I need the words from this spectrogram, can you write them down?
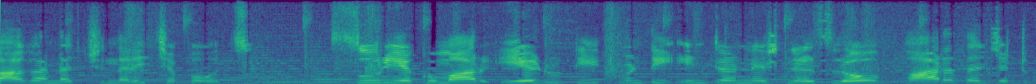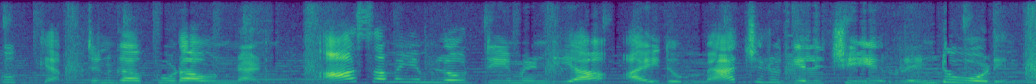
బాగా నచ్చిందని చెప్పవచ్చు. సూర్యకుమార్ ఏడు టీ ట్వంటీ ఇంటర్నేషనల్స్లో భారత జట్టుకు కెప్టెన్గా కూడా ఉన్నాడు. ఆ సమయంలో టీమిండియా ఐదు మ్యాచ్లు గెలిచి రెండు ఓడింది.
